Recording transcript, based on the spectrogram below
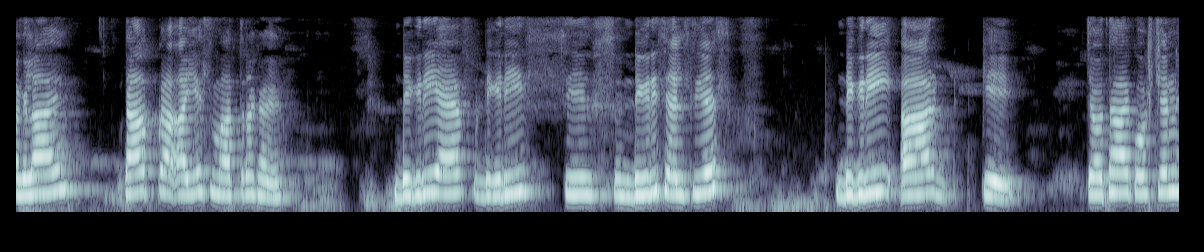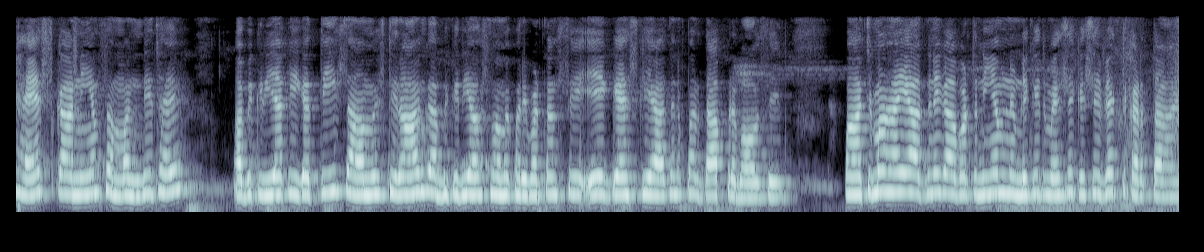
अगला है ताप का आईएस मात्रक है। Degree F, degree degree Celsius, degree R K. चौथा क्वेश्चन हैस का नियम संबंधित है। अभिक्रिया की गति, साम स्थिरांक, अभिक्रिया उष्मा में परिवर्तन से एक गैस के आयतन पर दाब प्रभाव से। पांचवा है, आधुनिक आवर्त नियम निम्नलिखित में से किसे व्यक्त करता है?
